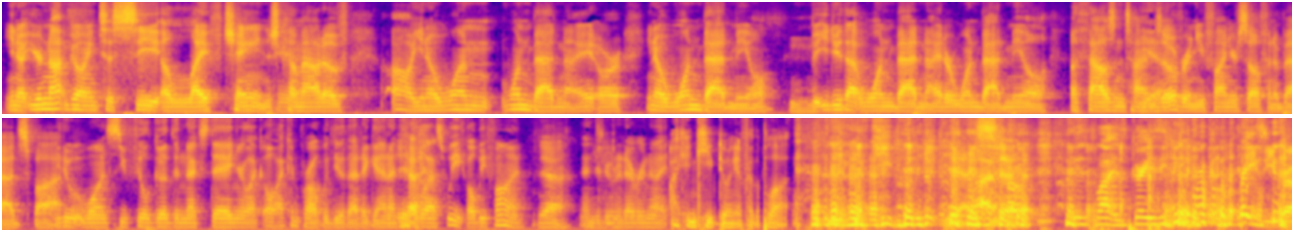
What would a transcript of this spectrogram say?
You know, you're not going to see a life change come out of, oh, you know, one one bad night or you know one bad meal. Mm-hmm. But you do that one bad night or one bad meal a thousand times Yeah. over, and you find yourself in a bad spot. You do it once, you feel good the next day, and you're like, oh, I can probably do that again. I did Yeah. it last week. I'll be fine. yeah. And you're doing it every night. I can keep doing it for the plot. Yes. this plot is crazy, bro. Crazy, bro.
